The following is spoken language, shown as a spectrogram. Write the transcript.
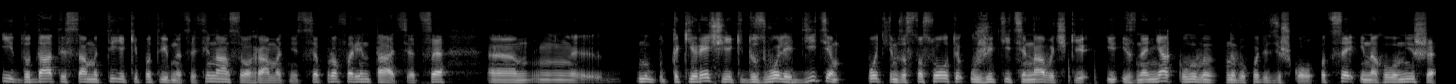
і додати саме ті, які потрібні. Це фінансова грамотність, це профорієнтація, це е, е, ну, такі речі, які дозволять дітям потім застосовувати у житті ці навички і, і знання, коли вони виходять зі школи. Оце і найголовніше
